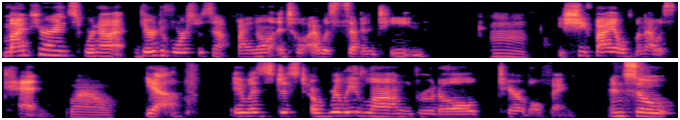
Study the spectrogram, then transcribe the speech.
my parents were not, their divorce was not final until I was 17 Mm, she filed when I was 10. wow. Yeah. It was just a really long, brutal, terrible thing. And so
